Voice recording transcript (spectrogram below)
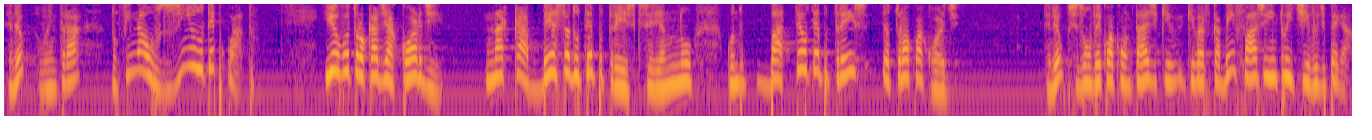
Entendeu? Eu vou entrar no finalzinho do tempo 4. E eu vou trocar de acorde na cabeça do tempo 3, que seria no quando bater o tempo 3, eu troco o acorde. Entendeu? Vocês vão ver com a contagem que, que vai ficar bem fácil e intuitivo de pegar.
